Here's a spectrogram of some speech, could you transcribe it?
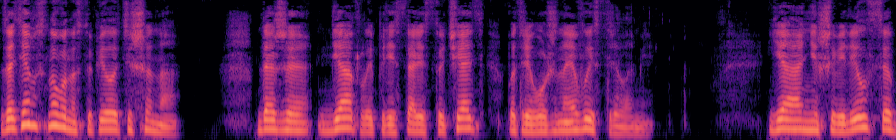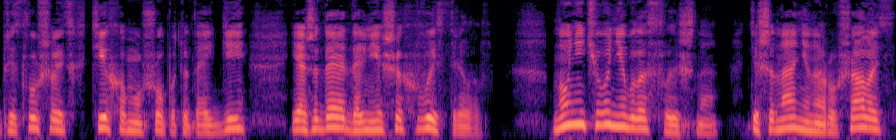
Затем снова наступила тишина. Даже дятлы перестали стучать, потревоженные выстрелами. Я не шевелился, прислушиваясь к тихому шепоту тайги и ожидая дальнейших выстрелов. Но ничего не было слышно, тишина не нарушалась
